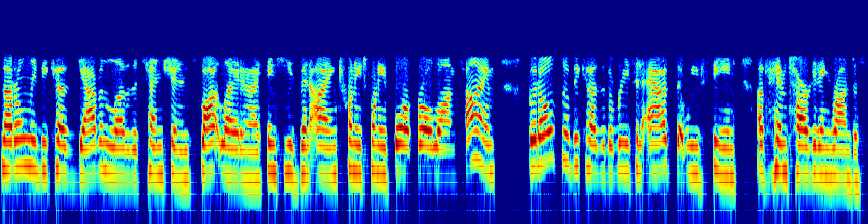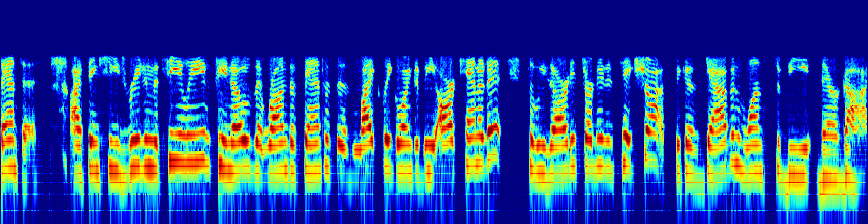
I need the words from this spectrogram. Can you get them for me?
not only because Gavin loves attention and spotlight, and I think he's been eyeing 2024 for a long time, but also because of the recent ads that we've seen of him targeting Ron DeSantis. I think he's reading the tea leaves. He knows that Ron DeSantis is likely going to be our candidate, so he's already starting to take shots because Gavin wants to be their guy.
